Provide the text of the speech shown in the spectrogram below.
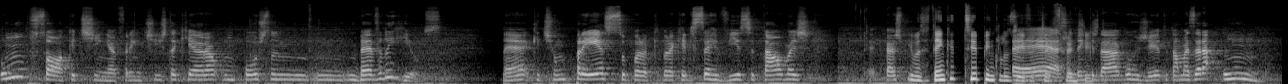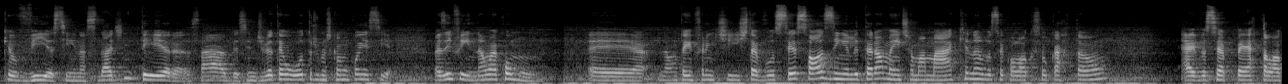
um só que tinha frentista, que era um posto em, em Beverly Hills, né? Que tinha um preço para aquele serviço e tal, mas... É, e você tem que tip, inclusive, É, você tem que dar a gorjeta e tal, mas era um que eu vi, assim, na cidade inteira, sabe? Assim, devia ter outros, mas que eu não conhecia. Mas, enfim, não é comum. É, não tem frentista, é você sozinho, literalmente. É uma máquina, você coloca o seu cartão, aí você aperta lá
